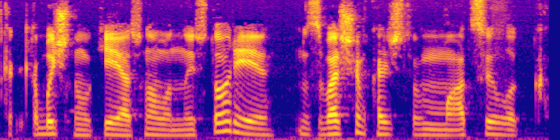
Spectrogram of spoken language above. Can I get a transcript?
как обычно, у основан на истории с большим количеством отсылок к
